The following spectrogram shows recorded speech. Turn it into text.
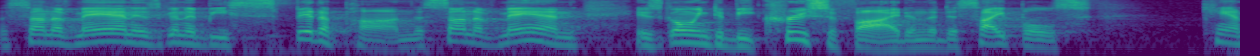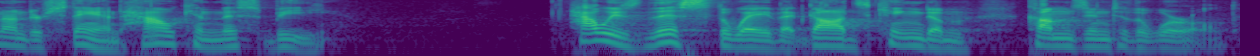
The Son of Man is going to be spit upon. The Son of Man is going to be crucified. And the disciples can't understand how can this be? How is this the way that God's kingdom comes into the world?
